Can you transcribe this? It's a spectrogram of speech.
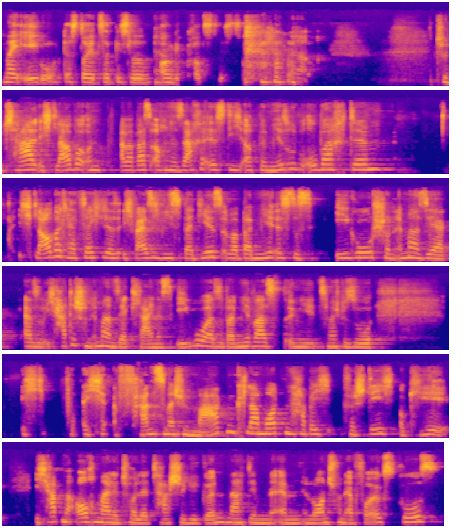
mein Ego, das da jetzt ein bisschen ja. angekratzt ist. Ja. Total. Ich glaube, und aber was auch eine Sache ist, die ich auch bei mir so beobachte, ich glaube tatsächlich, dass, ich weiß nicht, wie es bei dir ist, aber bei mir ist das Ego schon immer sehr, also ich hatte schon immer ein sehr kleines Ego. Also bei mir war es irgendwie zum Beispiel so, ich, ich fand zum Beispiel Markenklamotten, habe ich, verstehe ich, okay, ich habe mir auch mal eine tolle Tasche gegönnt nach dem ähm, Launch von Erfolgskurs.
